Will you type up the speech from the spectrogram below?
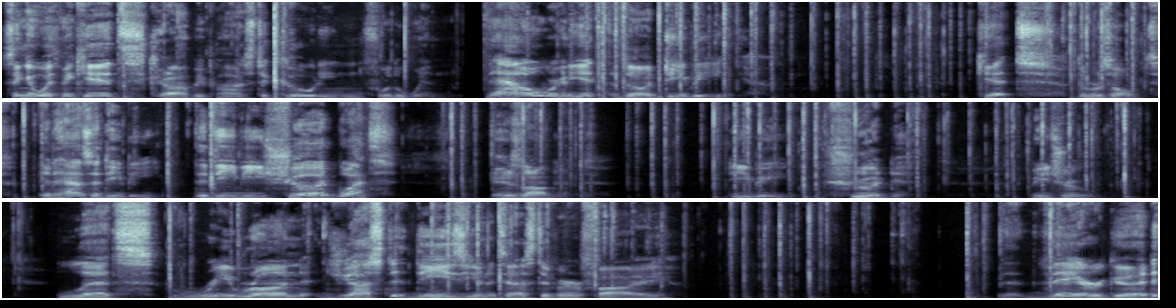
Sing it with me, kids. Copy pasta coding for the win. Now we're going to get the DB get the result. It has a DB. The DB should, what? Is object. DB should be true. Let's rerun just these unit tests to verify that they are good.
